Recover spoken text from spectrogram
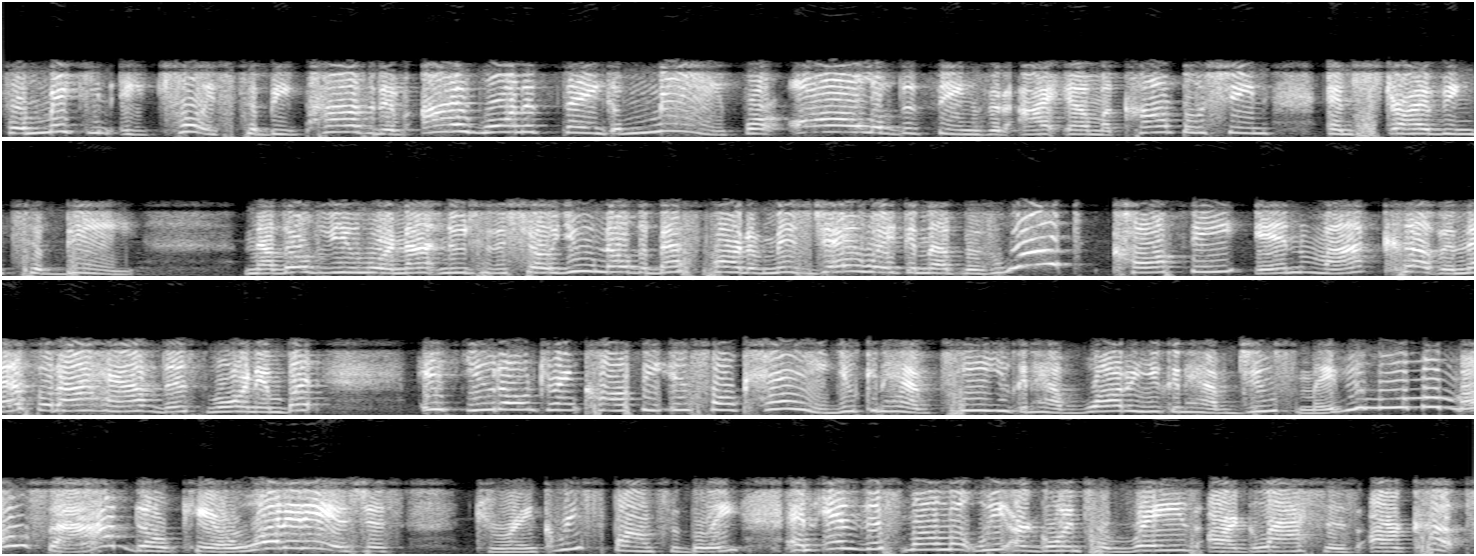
for making a choice to be positive. I want to thank me for all of the things that I am accomplishing and striving to be. Now, those of you who are not new to the show, you know the best part of Miz J waking up is what? Coffee in my cup. And that's what I have this morning. But if you don't drink coffee, it's okay. You can have tea, you can have water, you can have juice, maybe a little mimosa. I don't care what it is. Just drink responsibly. And in this moment, we are going to raise our glasses, our cups,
